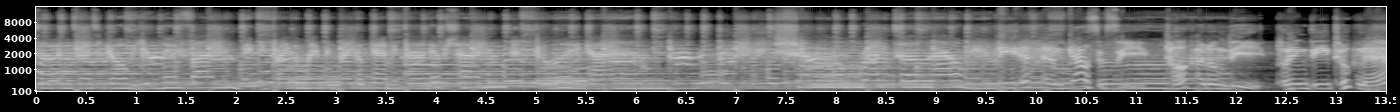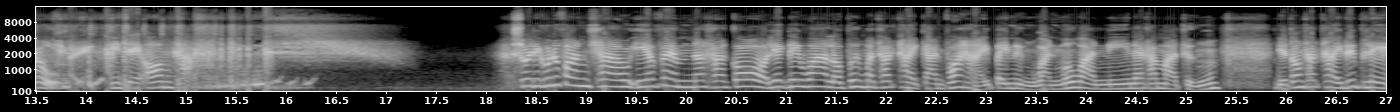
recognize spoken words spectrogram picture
เธอเป็นเธอที่เข้ามาอยู่ในฝัน ไม่มีใครก็ไม่เป็นไรก็แค่มีเธอกับฉันด้วยกัน ฉันหลงรักเธอแล้วไม่รู้ EFM 94 Talk อารมณ์ดี เพลงดีทุกแนว ดีเจอ้อมค่ะ วัสดีคุณผู้ฟังชาว EFM นะคะ ก็เรียกได้ว่าเราเพิ่งมาทักทายกันเพราะหายไปหนึ่งวันเมื่อวานนี้นะคะมาถึง เดี๋ยวต้องทักทายด้วยเพลง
